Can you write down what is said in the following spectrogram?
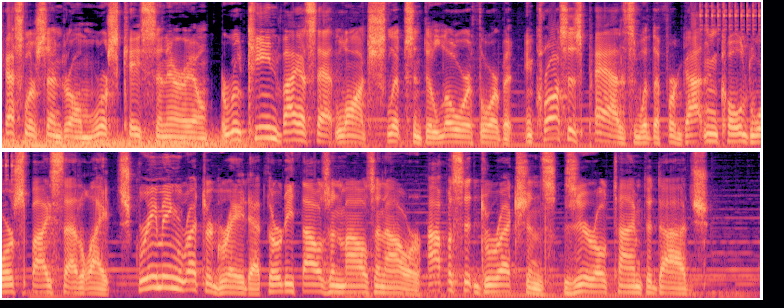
Kessler syndrome, worst case scenario. A routine Viasat launch slips into low Earth orbit and crosses paths with the forgotten Cold War spy satellite, screaming retrograde at 30,000 miles an hour, opposite directions, zero time to dodge.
